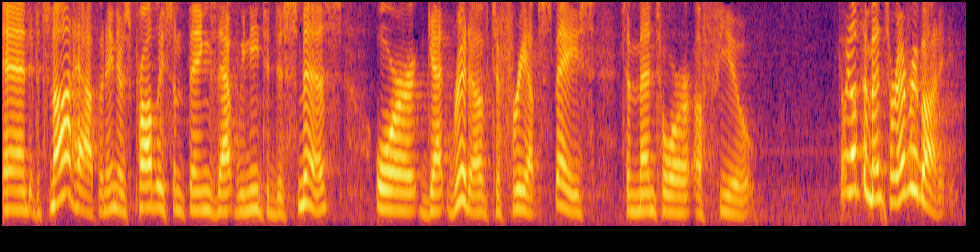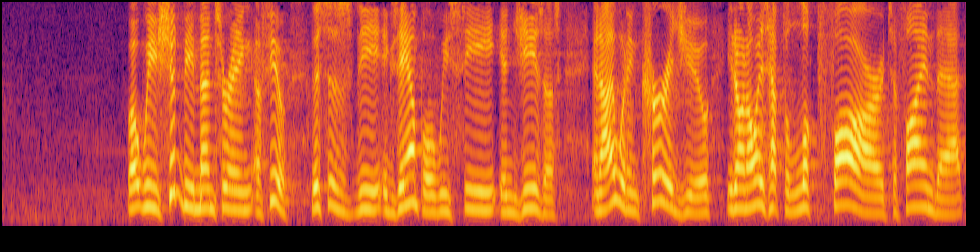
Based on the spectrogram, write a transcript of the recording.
And if it's not happening, there's probably some things that we need to dismiss or get rid of to free up space to mentor a few. We don't have to mentor everybody. But we should be mentoring a few. This is the example we see in Jesus. And I would encourage you, you don't always have to look far to find that.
